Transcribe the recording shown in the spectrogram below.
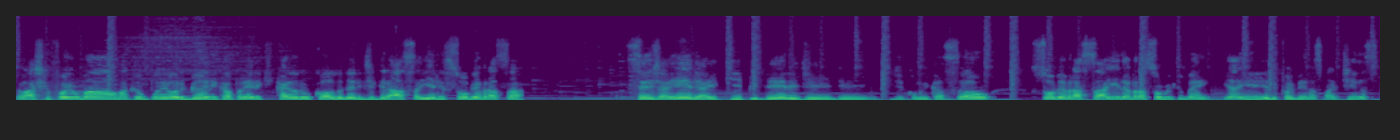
eu acho que foi uma, uma campanha orgânica para ele, que caiu no colo dele de graça e ele soube abraçar. Seja ele, a equipe dele de, de, de comunicação, soube abraçar e ele abraçou muito bem. E aí ele foi bem nas partidas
